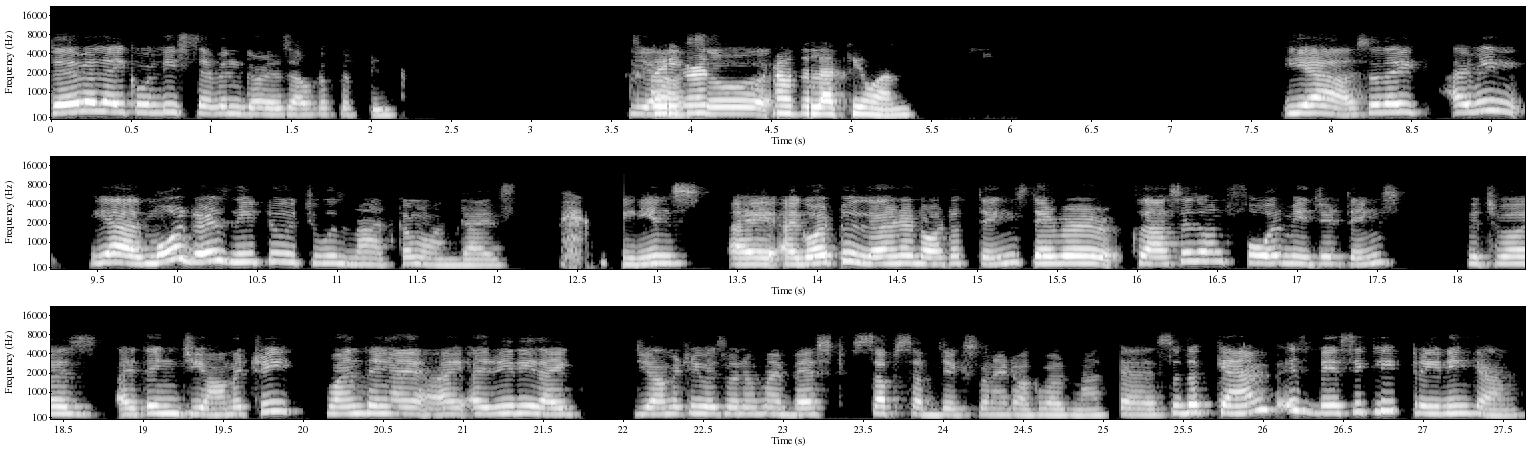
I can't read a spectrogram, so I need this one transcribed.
there were like only seven girls out of 50. So Yeah, you're so one of the lucky ones. yeah, so like, I mean, yeah, more girls need to choose math. Come on, guys. Experience. I, I got to learn a lot of things. There were classes on four major things, which was, I think, geometry. One thing I, I, I really liked geometry was one of my best sub subjects when I talk about math. Yeah, so the camp is basically training camp.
